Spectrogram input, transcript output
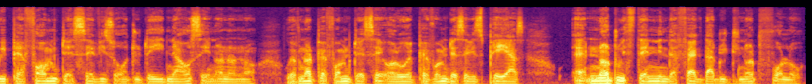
we performed a service, or do they now say, no, no, no, we have not performed a service, or we performed a service, pay us, uh, notwithstanding the fact that we do not follow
